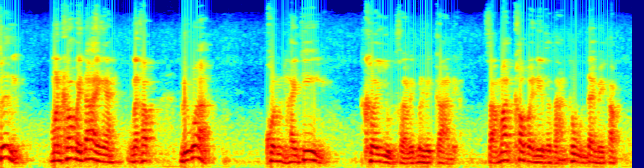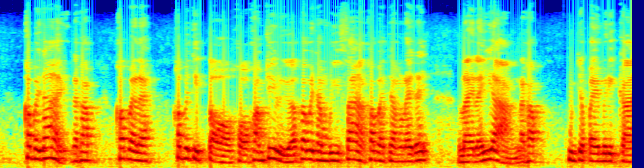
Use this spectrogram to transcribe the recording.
ซึ่งมันเข้าไปได้ไงนะครับ หรือว่าคนไทยที่ เคยอยู่สหรัฐอเมริกาเนี่ยสามารถเข้าไปในสถานทูตได้ไหมครับ เข้าไปได้นะครับ เข้าไปเลยเข้าไปติดต่อขอความช่วยเหลือ เข้าไปทำวีซ่า เข้าไปทำอะไรได้หลาย ๆ อย่างนะครับ คุณจะไปอเมริกา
